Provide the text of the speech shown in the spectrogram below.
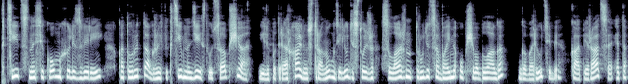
птиц, насекомых или зверей, которые также эффективно действуют сообща, или патриархальную страну, где люди столь же слаженно трудятся во имя общего блага. Говорю тебе, кооперация – это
